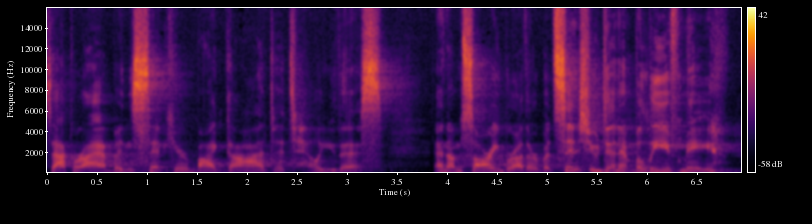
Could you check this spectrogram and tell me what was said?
Zechariah, I've been sent here by God to tell you this. And I'm sorry, brother, but since you didn't believe me,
